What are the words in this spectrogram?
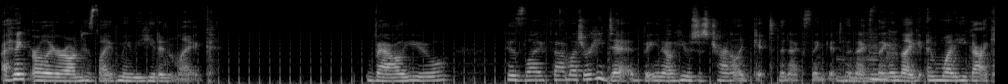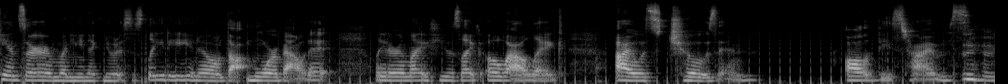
I think earlier on in his life, maybe he didn't like value his life that much or he did but you know he was just trying to like get to the next thing get to the next thing. Mm-hmm. And like and when he got cancer and when he like noticed this lady you know and thought more about it later in life he was like oh wow like i was chosen all of these times. Mm-hmm.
